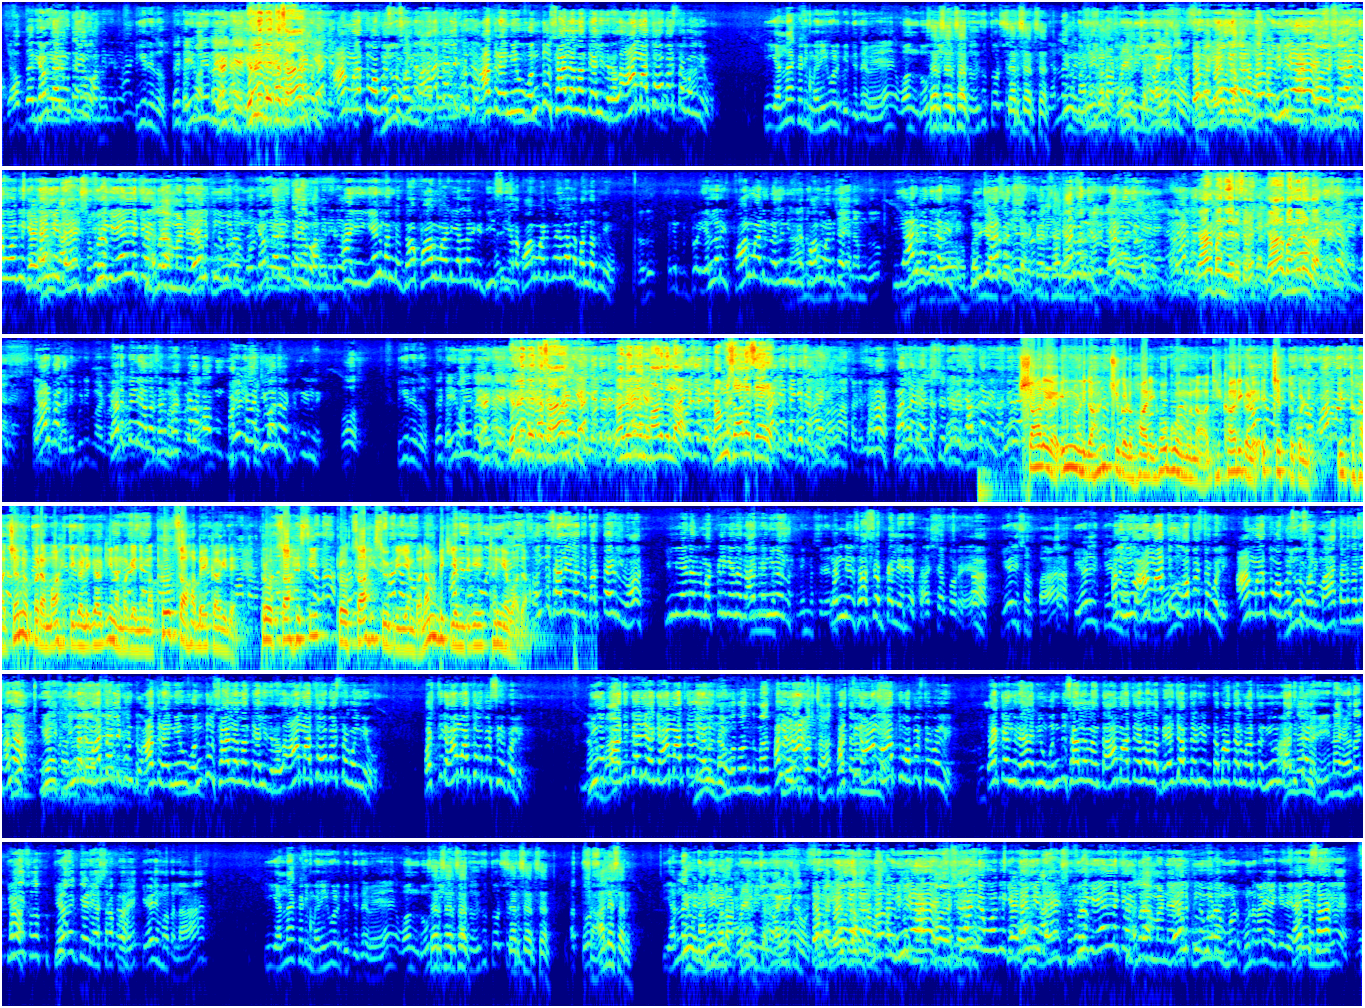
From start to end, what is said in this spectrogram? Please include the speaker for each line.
Speaker 1: ಇಲ್ವಾ ಜವಾಬ್ದಾರಿ ಉಂಟಾ ಇಲ್ವಾ?
Speaker 2: ಎಲ್ಲಿ ಬೇಕು ಸರ್?
Speaker 1: ಆ ಮಾತು ವಾಪಸ್ ತಗೊಳ್ಳಿ. ಮಾತಾಡ್ಲಿಕ್ಕೆ ಉಂಟು. ಆದ್ರೆ ನೀವು ಒಂದು ಸಾಲ ಅಂತ ಹೇಳಿದ್ರಲ್ಲ ಆ ಮಾತು ವಾಪಸ್ ತಗೊಳ್ಳಿ ನೀವು.
Speaker 3: ಈ ಎಲ್ಲಾ ಕಡೆ ಮನೆಗಳು ಬಿದ್ದಿದ್ದಾವೆ. ಒಂದು
Speaker 2: sir sir sir. Sir sir sir. ನೀವು
Speaker 3: ಕಡೆ
Speaker 2: ಮನೆಗಳ
Speaker 3: ಮಾಡ್ತಾ ಇದ್ದೀವಿ ನಾವು.
Speaker 1: ನಿಮ್ಗೆ ಸುಬ್ರಹ್ಮಣ್ಯ ಹೋಗ್ಲಿಕ್ಕೆ ಟೈಮ್ ಇದೆ.
Speaker 3: ಅಲ್ಲಿ ಸುಬ್ರ-
Speaker 1: ಇಲ್ಲಿಗೆ
Speaker 3: ಸುಬ್ರಹ್ಮಣ್ಯ
Speaker 1: ಏಳು ಕಿಲೋಮೀಟರ್ ಜವಾಬ್ದಾರಿ ಉಂಟಾ ಇಲ್ವಾ? ಆ, ಈ ಏನ್ ಬಂದದ್ದು? ನಾವು ಕಾಲ್ ಮಾಡಿ ಎಲ್ಲರಿಗೆ ಡಿ ಸಿ ಎಲ್ಲ ಕಾಲ್ ಮಾಡಿದ್ಮೇಲೆ ಬಂದದ್ದು ನೀವು. ಎಲ್ಲರಿಗೆ ಕಾಲ್ ಮಾಡಿದ್ರಲ್ಲ ನಿಮ್ಗೆ ಕಾಲ್ ಮಾಡಿದ್ರೆ
Speaker 3: ನಮ್ದು
Speaker 1: ಯಾರು ಬಂದಿದ್ದಾರೆ ಇಲ್ಲಿ? ಯಾರು ಬಂದಿದ್ದಾರೆ? ಯಾರು ಬಂದಿದ್ದಾರೆ? ಯಾರು ಬಂದಿದ್ದಾರೆ? ಯಾರು ಬಂದಿದ್ದಾರೆ?
Speaker 2: ಸರ್? ಯಾರು ಬಂದಿಲ್ಲ
Speaker 1: ಯಾರು ಗರ್ಭಿಣಿ ಅಲ್ಲ ಸರ್ ಮಕ್ಕಳ ಮಕ್ಕಳ ಜೀವದ ಇಲ್ಲಿ.
Speaker 2: ಎಲ್ಲಿ ಬೇಕು ಸರ್? ನಾವೇನು ಮಾಡುದಿಲ್ಲ. ನಮ್ಮ ಸಾಲ ಸರ್
Speaker 1: ಹಾ, ಮಾತಾಡಿ ಅಂತ. ನಿಮ್ಗೆ ಜವಾಬ್ದಾರಿ ಇಲ್ಲ ನೀವು
Speaker 4: ಶಾಲೆಯ ಇನ್ನುಳಿದ ಹಂಚುಗಳು ಹಾರಿ ಹೋಗುವ ಮುನ್ನ ಅಧಿಕಾರಿಗಳೇ ಎಚ್ಚೆತ್ತುಕೊಳ್ಳಿ. ಇಂತಹ ಜನಪರ ಮಾಹಿತಿಗಳಿಗಾಗಿ ನಮಗೆ ನಿಮ್ಮ ಪ್ರೋತ್ಸಾಹ ಬೇಕಾಗಿದೆ. ಪ್ರೋತ್ಸಾಹಿಸಿ ಪ್ರೋತ್ಸಾಹಿಸುವಿರಿ ಎಂಬ ನಂಬಿಕೆಯೊಂದಿಗೆ ಧನ್ಯವಾದ.
Speaker 1: ಒಂದು ಸಾಲ ಇಲ್ಲದೆ ಬರ್ತಾ ಇರ್ಲಿಲ್ವಾ ಇಲ್ಲಿ ಏನಾದ್ರು ಮಕ್ಕಳಿಗೆ ಏನಾದ್ರು ಆದ್ರೆ ನೀವೇ ನಂದೇ ಶಾಸ್ತ್ರ ಕಲ್ಯಾರಿ ಅಂತ
Speaker 3: ಕಾಶ್ಯಪ್ ಅವರೇ ಕೇಳಿ ಸ್ವಲ್ಪ ಕೇಳಿ ಕೇಳಿ
Speaker 1: ಅಲ್ಲ ನೀವು ಆ ಮಾತು ವಾಪಸ್ ತಗೊಳ್ಳಿ. ಆ ಮಾತು ವಾಪಸ್
Speaker 3: ನೀವು ಸ್ವಲ್ಪ
Speaker 1: ತಗೊಳ್ಳಿ.
Speaker 3: ಮಾತಾಡೋದನ್ನ
Speaker 1: ಅಲ್ಲ
Speaker 3: ಕೇಳಿ-
Speaker 1: ನೀವು ನಿಮ್ಮಲ್ಲಿ ಮಾತಾಡ್ಲಿಕ್ಕೆ ಉಂಟು ಆದ್ರೆ ನೀವು ಒಂದು ಶಾಲೆ ಅಂತ ಹೇಳಿದ್ರಲ್ಲ ಆ ಮಾತು ವಾಪಸ್ ತಗೊಳ್ಳಿ ನೀವು. ಫಸ್ಟ್ ಆ ಮಾತು ವಾಪಸ್ ತಗೊಳ್ಳಿ. ನೀವು ಒಬ್ಬ ಅಧಿಕಾರಿಯಾಗಿ ಆ ಮಾತಲ್ಲ ಹೇಳುದು. ನೀವು.
Speaker 3: ನಮ್ಮದೊಂದು ಮಾತು
Speaker 1: ಅಲ್ಲ,
Speaker 3: ಕೇಳಿ
Speaker 1: ನಾ-
Speaker 3: first ಅಂತ
Speaker 1: first ಆ
Speaker 3: ನಿಮ್ಗೆ.
Speaker 1: ಮಾತು ವಾಪಸ್ ತಗೊಳ್ಳಿ. ಯಾಕಂದ್ರೆ ನೀವು ಒಂದು ಸಾಲ ಅಲ್ಲ ಅಂತ ಆ ಮಾತೆಲ್ಲ ಬೇಜವಾಬ್ದಾರಿ ಅಂತ ಮಾತಾಡಬಾರ್ದು. ನೀವು ಒಂದು ಅಧಿಕಾರಿ
Speaker 3: ಹಂಗಲ್ಲ ರೀ, ನಾ ಹೇಳ್ದಾಗ ಕೇಳಿ ಸ್ವಲ್ಪ ಕೇಳಿದ್ರೆ ಕೇಳಿ ಅಶ್ರಫ್ ಅವರೇ ಕೇಳಿ ಮೊದಲ. ಈ ಎಲ್ಲಾ ಕಡೆ ಮನೆಗಳು ಬಿದ್ದಿದ್ದಾವೆ. ಒಂದು
Speaker 2: ಸರ್ ಸರ್ ಸರ್.
Speaker 3: ಇದು ತೋರ್ಸಿ.
Speaker 2: Sir sir sir. ಶಾಲೆ ಸರ್,
Speaker 3: ಮುನ್ಗಡೆ ಆಗಿದೆ.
